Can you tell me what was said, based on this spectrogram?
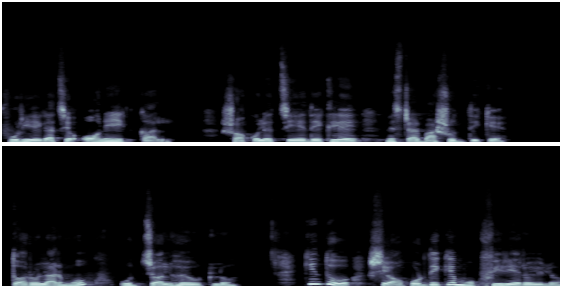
ফুরিয়ে গেছে অনেক কাল। সকলে চেয়ে দেখলে মিস্টার বাসুর দিকে তরলার মুখ উজ্জ্বল হয়ে উঠল। কিন্তু সে অপরদিকে মুখ ফিরিয়ে রইল।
